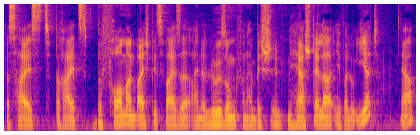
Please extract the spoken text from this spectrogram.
Das heißt, bereits bevor man beispielsweise eine Lösung von einem bestimmten Hersteller evaluiert, ja,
